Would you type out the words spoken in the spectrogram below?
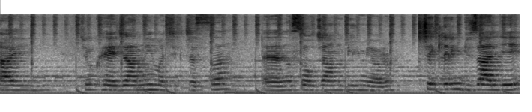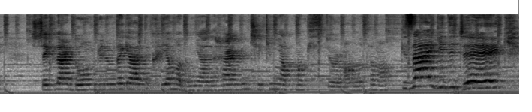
Ay çok heyecanlıyım açıkçası. Ee, nasıl olacağını bilmiyorum. Çiçeklerin güzelliği, çiçekler doğum günümde geldi kıyamadım yani her gün çekim yapmak istiyorum anlatamam. Güzel gidecek.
